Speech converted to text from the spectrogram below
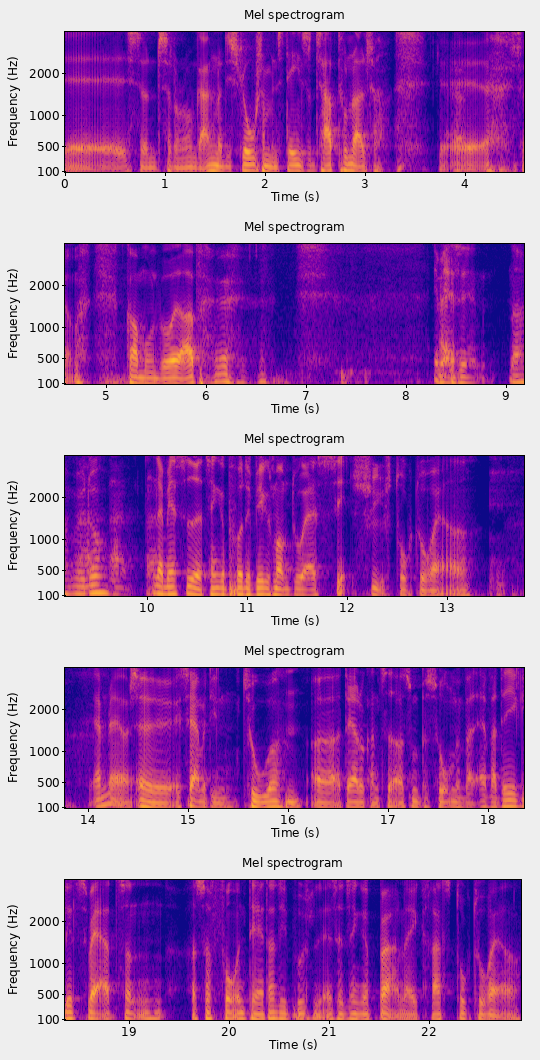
Øh, så, så der nogle gange, når de slog som en sten, så tabte hun altså. Øh, så kom hun våd op. Jamen, altså, nå, ved du? Jamen, jeg sidder og tænker på, at det virker som om, du er sindssygt struktureret. Jamen, det er også. Øh, især med dine ture, mm. og det er du garanteret også som person, men var, var det ikke lidt svært sådan, at så få en datter lige pludselig? Altså jeg tænker, børn er ikke ret struktureret.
